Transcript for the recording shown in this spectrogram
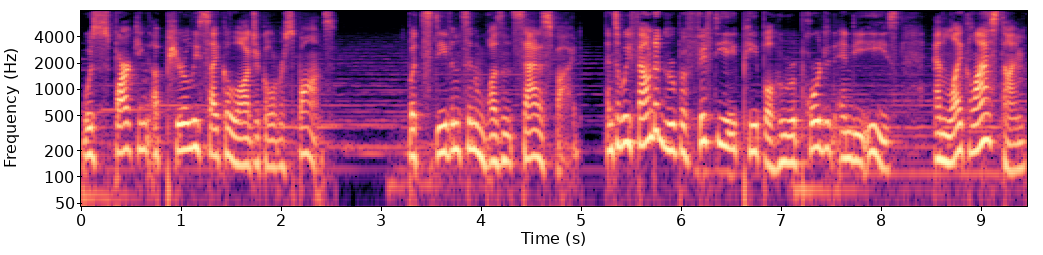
was sparking a purely psychological response. But Stevenson wasn't satisfied. And so we found a group of 58 people who reported NDEs, and like last time,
